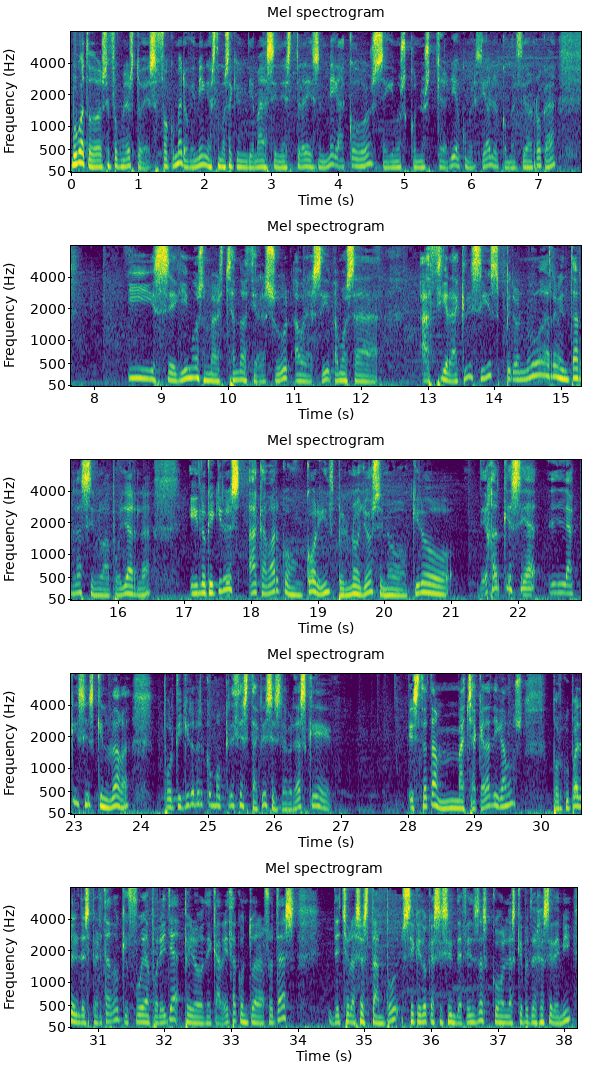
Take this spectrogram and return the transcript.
Muy buenas a todos, soy Focumero, esto es Focumero Gaming, estamos aquí un día más en Estelares Megacos, seguimos con nuestra lío comercial, el comercio Roca, y seguimos marchando hacia el sur, ahora sí, vamos a hacia la crisis, pero no a reventarla, sino a apoyarla, y lo que quiero es acabar con Corinth, pero no yo, sino quiero dejar que sea la crisis quien lo haga, porque quiero ver cómo crece esta crisis, la verdad es que está tan machacada, digamos, por culpa del despertado que fue a por ella, pero de cabeza con todas las flotas. De hecho, las estampó, se quedó casi sin defensas con las que protegerse de mí,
